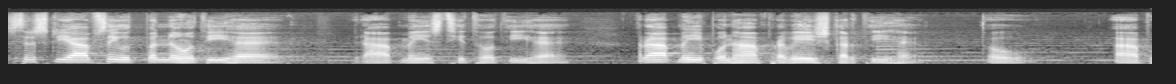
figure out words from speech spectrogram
सृष्टि आपसे ही उत्पन्न होती है फिर आप में ही स्थित होती है। और आप में ही पुनः प्रवेश करती है तो आप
